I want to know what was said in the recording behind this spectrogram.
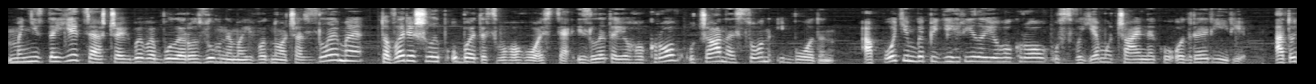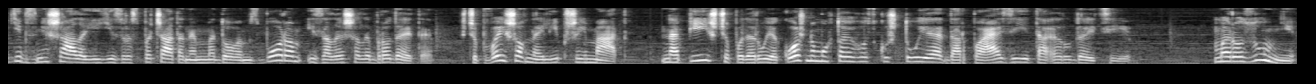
Мені здається, що якби ви були розумними і водночас злими, то вирішили б убити свого гостя і злити його кров у чани сон і боден, а потім би підігріли його кров у своєму чайнику одрерірі, а тоді б змішали її з розпечатаним медовим збором і залишили бродити, щоб вийшов найліпший мед. Напій, що подарує кожному, хто його скуштує, дар поезії та ерудиції. Ми розумні,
